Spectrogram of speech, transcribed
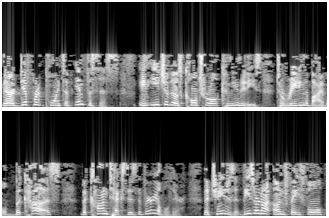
There are different points of emphasis in each of those cultural communities to reading the Bible because the context is the variable there that changes it. These are not unfaithful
